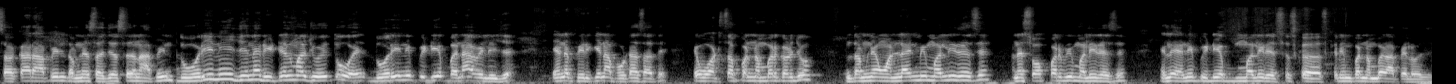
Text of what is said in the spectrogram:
સહકાર આપીને તમને સજેશન આપીને દોરીની જેને રિટેલમાં જોઈતું હોય દોરીની પીડીએફ બનાવેલી છે એને ફિરકીના ફોટા સાથે એ વોટ્સઅપ પર નંબર કરજો. તમને ઓનલાઈન બી મળી રહેશે અને શોપ પર બી મળી રહેશે. એટલે એની પીડીએફ મળી રહેશે સ્ક્રીન પર નંબર આપેલો છે.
